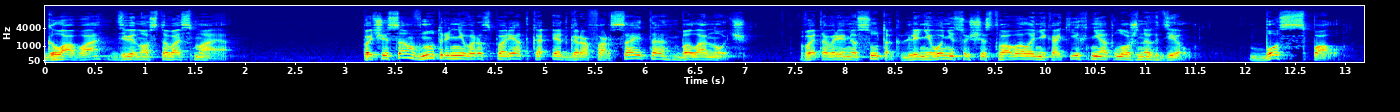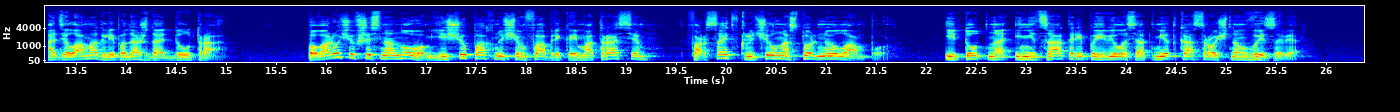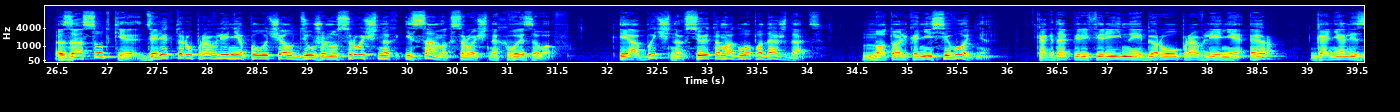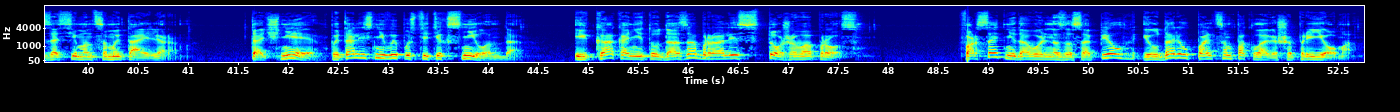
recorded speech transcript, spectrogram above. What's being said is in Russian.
Глава 98. По часам внутреннего распорядка Эдгара Форсайта была ночь. В это время суток для него не существовало никаких неотложных дел. Босс спал, а дела могли подождать до утра. Поворочившись на новом, еще пахнущем фабрикой матрасе, Форсайт включил настольную лампу. И тут на инициаторе появилась отметка о срочном вызове – за сутки директор управления получал дюжину срочных и самых срочных вызовов. И обычно все это могло подождать. Но только не сегодня, когда периферийные бюро управления «Р» гонялись за Симмонсом и Тайлером. Точнее, пытались не выпустить их с Ниланда. И как они туда забрались, тоже вопрос. Форсайт недовольно засопел и ударил пальцем по клавише приема.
